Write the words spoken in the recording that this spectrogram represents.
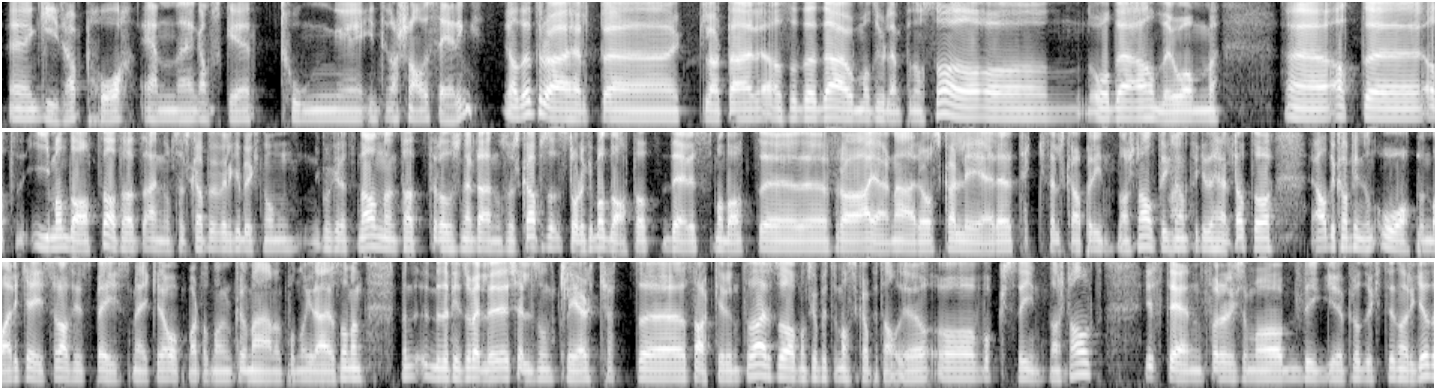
eh, gira på en eh, ganske tung internasjonalisering. Ja, det tror jeg helt eh, klart er. Altså, det, det, er jo på en måte ulempen også, og, og, og det handler jo om at, uh, at, i mandatet til et eiendomsselskap Jeg vil ikke bruke noen konkrete navn, men til et tradisjonelt eiendomsselskap så står det ikke i mandatet at deres mandat uh, fra eierne er å skalere tech-selskaper internasjonalt. Ikke sant? Ikke det hele tatt. Og ja, Du kan finne sånn åpenbare caser. da, si Spacemaker er åpenbart at man kan være med på noe greier, og sånn, men, men, men, det finnes jo veldig sjelden sånn clear cut saker rundt det der. Så at man skal putte masse kapital i å vokse internasjonalt istedenfor liksom å bygge produkter i Norge. Det,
